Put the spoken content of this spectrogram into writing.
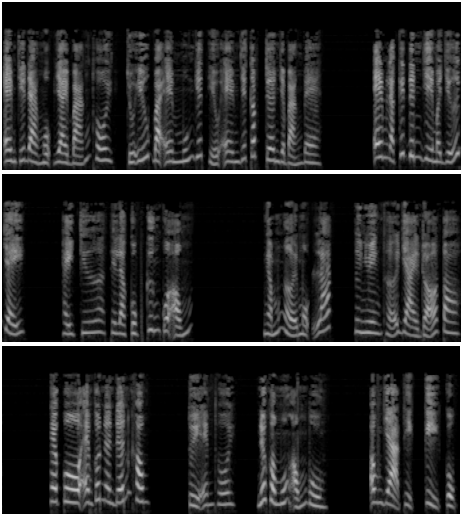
em chỉ đàn một vài bản thôi, chủ yếu ba em muốn giới thiệu em với cấp trên và bạn bè. Em là cái đinh gì mà giữ vậy? Hay chưa thì là cục cưng của ổng. Ngẫm ngợi một lát, Thư Nguyên thở dài rõ to. Theo cô em có nên đến không? Tùy em thôi, nếu không muốn ổng buồn. Ông già thiệt kỳ cục.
